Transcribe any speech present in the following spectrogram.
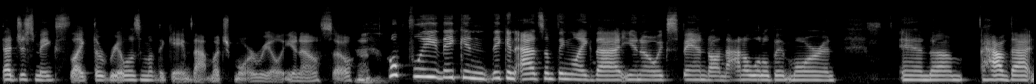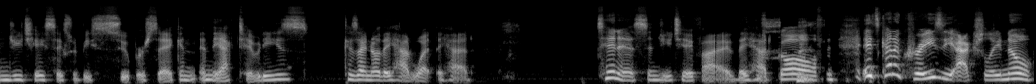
that just makes like the realism of the game that much more real. You know, so mm-hmm. hopefully they can they can add something like that. You know, expand on that a little bit more and and um, have that in GTA 6 would be super sick. And and the activities because I know they had what they had tennis in GTA 5. They had golf. and it's kind of crazy actually. No.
